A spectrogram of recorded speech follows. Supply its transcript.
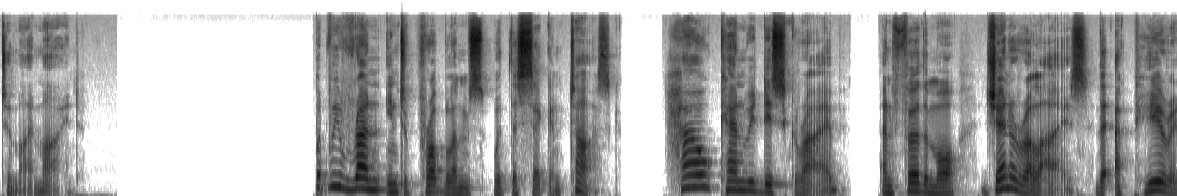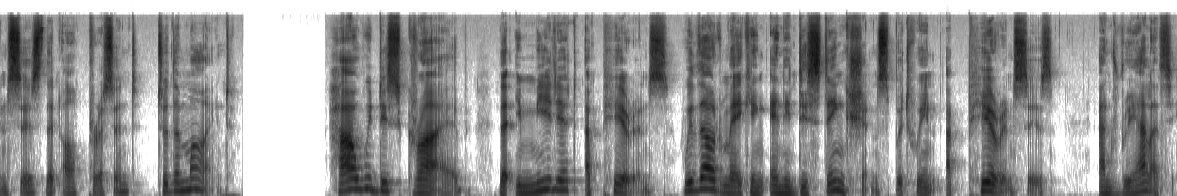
to my mind? But we run into problems with the second task. How can we describe and furthermore generalize the appearances that are present to the mind? How we describe the immediate appearance without making any distinctions between appearances and reality.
